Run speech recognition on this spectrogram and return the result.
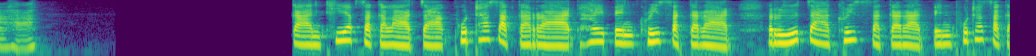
นะคะ การเทียบศักราชจากพุทธศักราชให้เป็นคริสต์ศักราช หรือจากคริสต์ศักราชเป็นพุทธศัก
